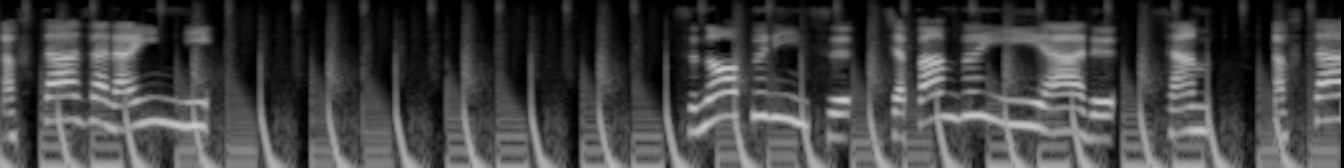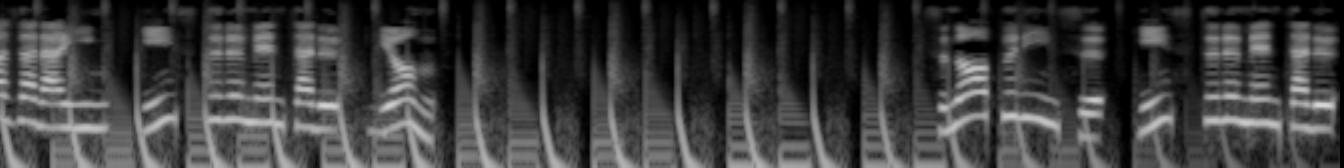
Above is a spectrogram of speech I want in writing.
After The Rain 2、 Snow Prince、Japan VER、3、 After The Rain、Instrumental、4、 Snow Prince、Instrumental、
